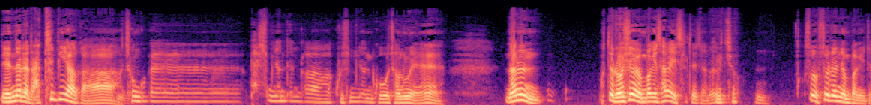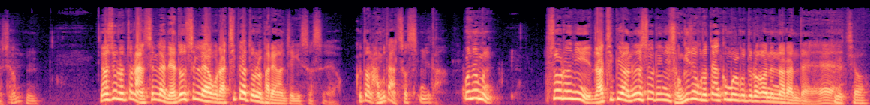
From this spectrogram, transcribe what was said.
근데 옛날에 라트비아가 1980년대인가 90년 그 전후에 나는 그때 러시아 연방이 살아 있을 때잖아요. 그렇죠. 음. 소, 소련 연방이죠 참. 음. 난 소련 돈 안 쓸래, 내 돈 쓸래 하고 라트비아 돈을 발행한 적이 있었어요. 그 돈 아무도 안 썼습니다. 왜냐면 소련이 라트비아는 소련이 정기적으로 탱크 몰고 들어가는 나라인데. 그렇죠.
